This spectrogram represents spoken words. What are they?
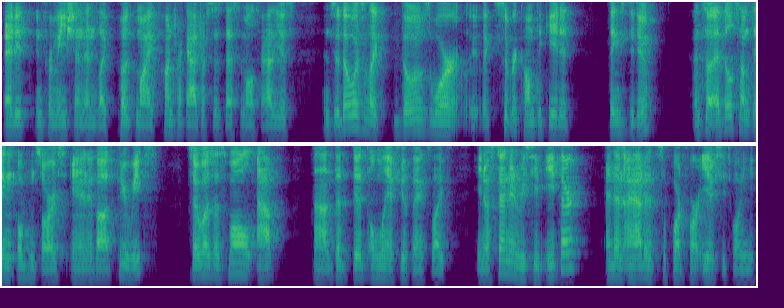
edit information and like put my contract addresses, decimals, values. And so those like those were like super complicated things to do. And so I built something open source in about three weeks. So it was a small app uh, that did only a few things like you know send and receive Ether, and then I added support for ERC20.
